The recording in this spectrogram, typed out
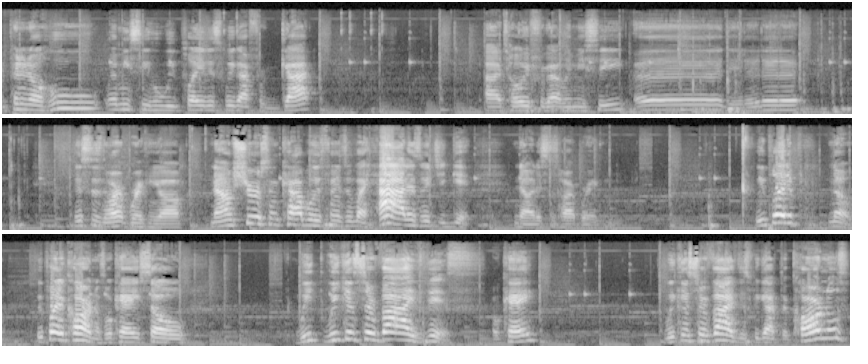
depending on who, let me see who we play this week. I forgot. I totally forgot. Let me see. Uh, this is heartbreaking, y'all. Now I'm sure some Cowboys fans are like, "Ha, that's what you get." No, this is heartbreaking. We played the no, we played the Cardinals. Okay, so we we can survive this. Okay, we can survive this. We got the Cardinals,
